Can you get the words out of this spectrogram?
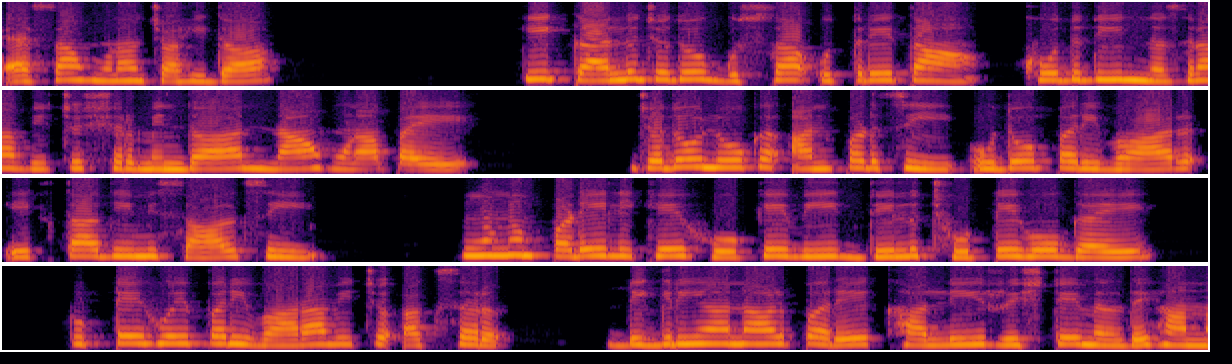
ਐਸਾ ਹੋਣਾ ਚਾਹੀਦਾ ਕਿ ਕੱਲ ਜਦੋਂ ਗੁੱਸਾ ਉਤਰੇ ਤਾਂ ਖੁਦ ਦੀ ਨਜ਼ਰਾਂ ਵਿੱਚ ਸ਼ਰਮਿੰਦਾ ਨਾ ਹੋਣਾ ਪਏ। ਜਦੋਂ ਲੋਕ ਅਨਪੜ੍ਹ ਸੀ, ਉਦੋਂ ਪਰਿਵਾਰ ਏਕਤਾ ਦੀ ਮਿਸਾਲ ਸੀ। ਹੁਣ ਪੜ੍ਹੇ ਲਿਖੇ ਹੋ ਕੇ ਵੀ ਦਿਲ ਛੋਟੇ ਹੋ ਗਏ। ਟੁੱਟੇ ਹੋਏ ਪਰਿਵਾਰਾਂ ਵਿੱਚ ਅਕਸਰ ਡਿਗਰੀਆਂ ਨਾਲ ਭਰੇ ਖਾਲੀ ਰਿਸ਼ਤੇ ਮਿਲਦੇ ਹਨ।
